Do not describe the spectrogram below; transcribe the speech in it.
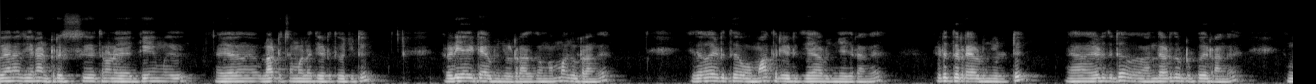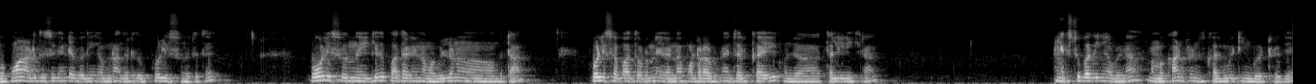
வேணா செய்யறான்? ட்ரெஸ்ஸு தன்னுடைய கேமு விளாட்டு சாமான் எல்லாத்தையும் எடுத்து வச்சுட்டு ரெடி ஆகிட்டே அப்படின்னு சொல்கிறான் அதுக்கு அவங்க அம்மா சொல்கிறாங்க இதெல்லாம் எடுத்து அவன் மாத்திரை எடுத்தியா அப்படின்னு கேட்குறாங்க எடுத்துடுறேன் அப்படின்னு சொல்லிட்டு எடுத்துகிட்டு அந்த இடத்த விட்டு போயிடுறாங்க. இங்கே போன அடுத்த செகண்டே பார்த்திங்க அப்படின்னா அந்த இடத்துக்கு போலீஸ் வந்துடுது போலீஸ் வந்து நிற்கிது பார்த்தா நம்ம வில்லனும் வந்துட்டான். போலீஸை பார்த்த உடனே இவன் என்ன பண்ணுறான் அப்படின்னா ஜர்க்காகி கொஞ்சம் தள்ளி நிற்கிறான் நெக்ஸ்ட்டு பார்த்தீங்க அப்படின்னா நம்ம கான்ஃபரன்ஸ் கால் மீட்டிங் போயிட்டுருக்கு.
